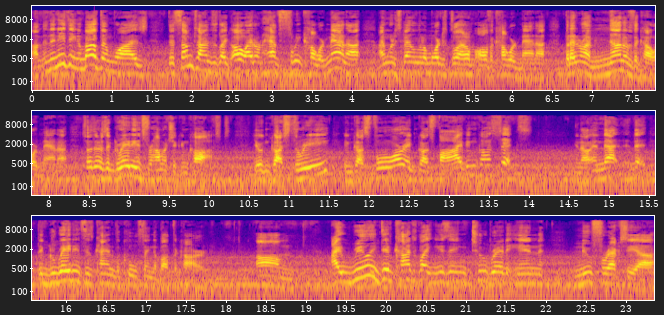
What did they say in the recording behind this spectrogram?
Um, and the neat thing about them was that sometimes it's like, oh, I don't have three colored mana. I'm going to spend a little more just to have all the colored mana, but I don't have none of the colored mana. So there's a gradient for how much it can cost. It can cost three, it can cost four, it can cost five, it can cost six. You know, and that, that the gradients is kind of the cool thing about the card. Um, I really did contemplate using Twobrid in New Phyrexia.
